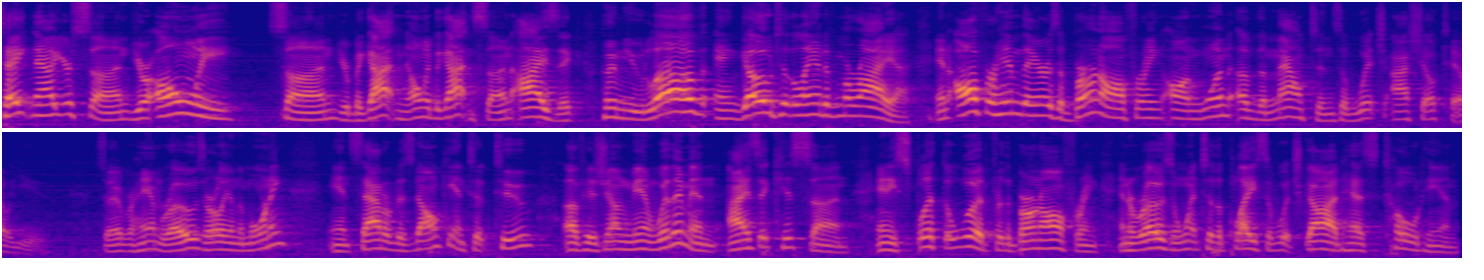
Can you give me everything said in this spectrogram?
Take now your son, your only son, your begotten, only begotten son, Isaac, whom you love, and go to the land of Moriah, and offer him there as a burnt offering on one of the mountains of which I shall tell you. So Abraham rose early in the morning and saddled his donkey and took two of his young men with him and Isaac his son. And he split the wood for the burnt offering and arose and went to the place of which God has told him.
